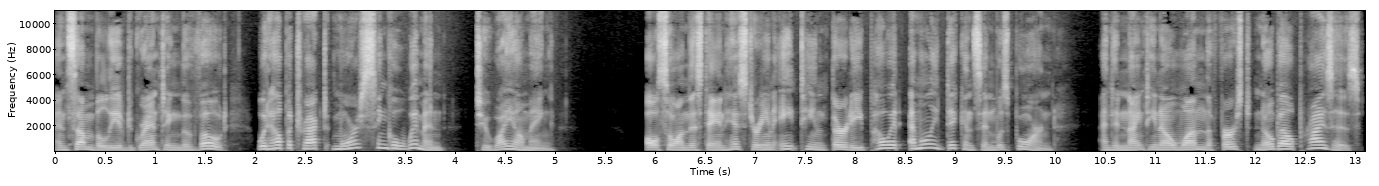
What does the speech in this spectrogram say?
and some believed granting the vote would help attract more single women to Wyoming. Also, on this day in history, in 1830, poet Emily Dickinson was born, and in 1901, the first Nobel Prizes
